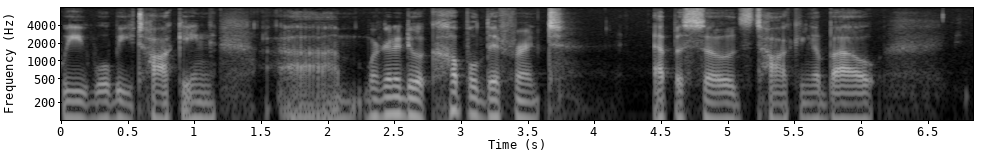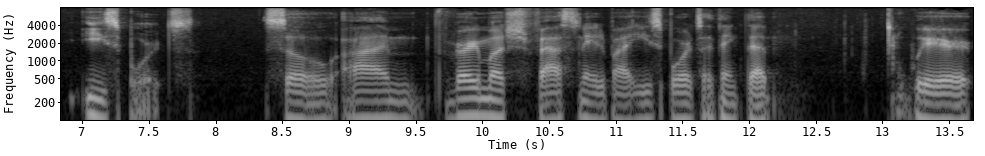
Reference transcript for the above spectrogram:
we will be talking. Um, we're going to do a couple different episodes talking about esports. So I'm very much fascinated by esports. I think that we're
